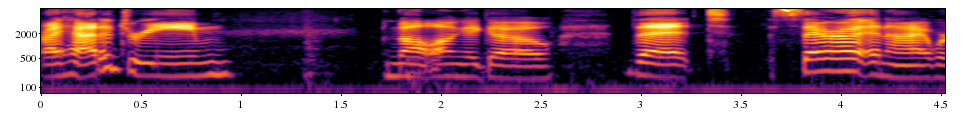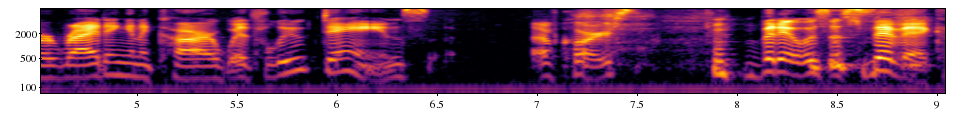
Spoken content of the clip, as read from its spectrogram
I had a dream not long ago that Sarah and I were riding in a car with Luke Danes, of course. But it was a Civic,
